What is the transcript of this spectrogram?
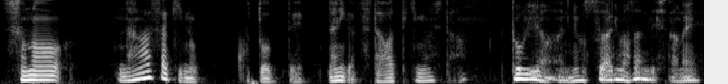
その長崎のことって何か伝わってきました？当時は何も伝わりませんでしたね。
